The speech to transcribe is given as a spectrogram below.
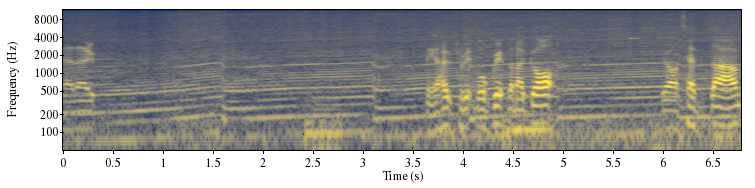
Hello. I think I hoped for a bit more grip than I got. We are 10th down.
